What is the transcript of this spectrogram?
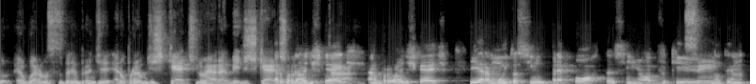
não- eu agora não sei se tô lembrando direito. Era um programa de sketch, não era? Meio de sketch, Era um programa de né? sketch, Tá. era um programa de sketch. E era muito assim, pré-porta, assim. Óbvio que Sim. não tem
